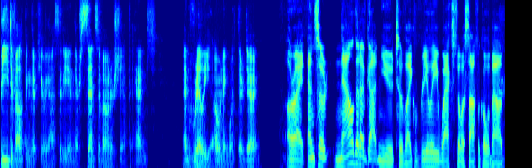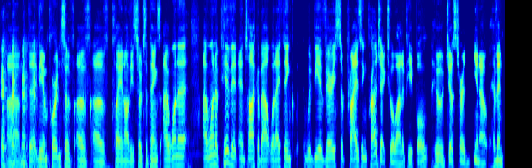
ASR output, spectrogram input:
be developing their curiosity and their sense of ownership and and really owning what they're doing. All right. And so now that I've gotten you to like really wax philosophical about um, the, the importance of, of, of all these sorts of things, I want to I want to pivot and talk about what I think would be a very surprising project to a lot of people who just heard, you know, haven't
